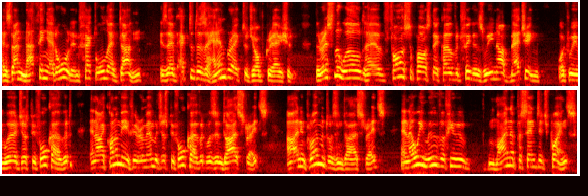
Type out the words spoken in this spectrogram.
has done nothing at all. In fact, all they've done is they've acted as a handbrake to job creation. The rest of the world have far surpassed their COVID figures. We're now matching what we were just before COVID. And our economy, if you remember, just before COVID was in dire straits. Our unemployment was in dire straits. And now we move a few minor percentage points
